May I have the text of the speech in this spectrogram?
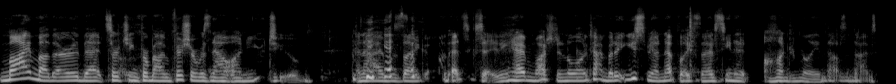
my mother that searching for Bobby Fischer was now on YouTube. And I was like, oh, that's exciting. I haven't watched it in a long time, but it used to be on Netflix and I've seen it a hundred million thousand times.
